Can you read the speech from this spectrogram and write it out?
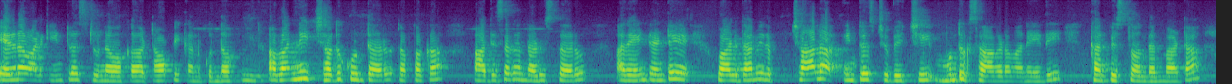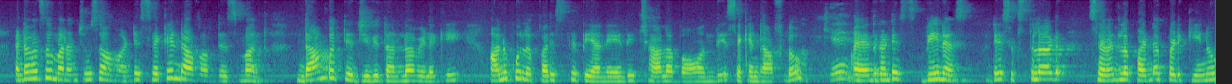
ఏదైనా వాళ్ళకి ఇంట్రెస్ట్ ఉన్న ఒక టాపిక్ అనుకుందాం. అవన్నీ చదువుకుంటారు తప్పక. ఆ దిశగా నడుస్తారు. అదేంటంటే వాళ్ళు దాని మీద చాలా ఇంట్రెస్ట్ చూపించి ముందుకు సాగడం అనేది కనిపిస్తోంది అనమాట అండ్ ఆల్సో మనం చూసాము అంటే second half of this month దాంపత్య జీవితంలో వీళ్ళకి అనుకూల పరిస్థితి అనేది చాలా బాగుంది సెకండ్ హాఫ్లో. ఎందుకంటే వీనస్ అంటే సిక్స్త్ లార్డ్ సెవెంత్లో పడినప్పటికీను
